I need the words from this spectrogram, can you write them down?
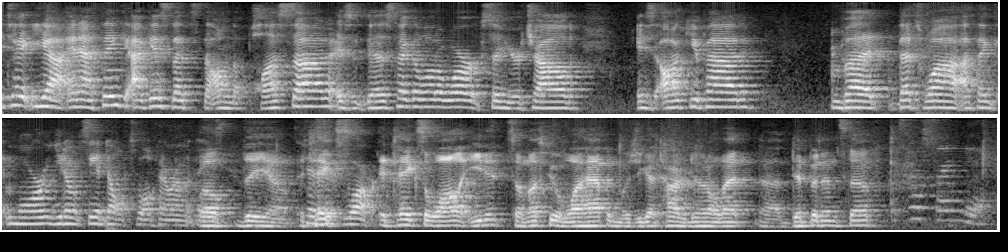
it take yeah, and I think I guess that's the on the plus side is it does take a lot of work, so your child is occupied. But that's why I think more you don't see adults walking around with these. Well, the uh, it 'Cause takes it's work. it takes a while to eat it. So most people, what happened was you got tired of doing all that uh, dipping and stuff. It's called fun dip, not dipping.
